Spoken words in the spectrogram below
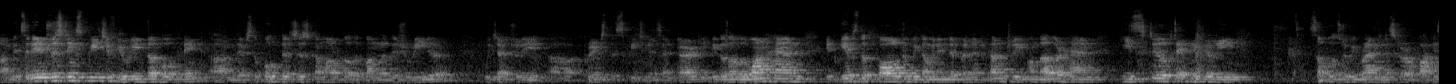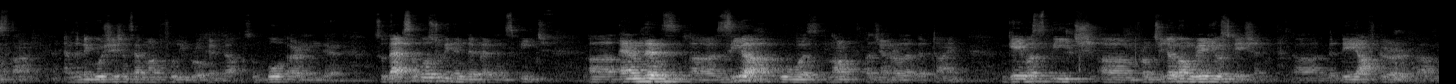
Um, it's an interesting speech if you read the whole thing. Um, there's a book that's just come out called The Bangladesh Reader, which actually uh, prints the speech in its entirety. Because on the one hand, it gives the call to become an independent country. On the other hand, he's still technically supposed to be Prime Minister of Pakistan, and the negotiations have not fully broken down. So both are in there. So that's supposed to be the independent speech. Uh, and then uh, Zia, who was not a general at that time, gave a speech um, from Chittagong radio station uh, the day after um,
